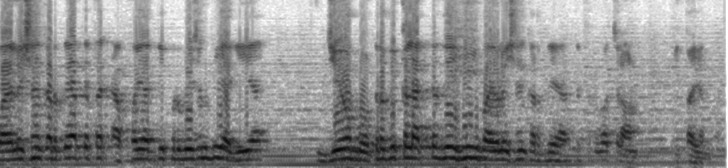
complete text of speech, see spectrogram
ਵਾਇਓਲੇਸ਼ਨ ਕਰਦੇ ਆ ਤੇ ਫਿਰ ਐਫ ਆਈ ਆਰ ਦੀ ਪ੍ਰੋਵੀਜ਼ਨ ਵੀ ਹੈਗੀ ਆ। ਜੇ ਉਹ ਮੋਟਰ ਵਹੀਕਲ ਐਕਟ ਦੀ ਹੀ ਵਾਇਓਲੇਸ਼ਨ ਕਰਦੇ ਆ ਤੇ ਫਿਰ ਉਹਦਾ ਚਲਾਨ ਕੀਤਾ ਜਾਂਦਾ।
